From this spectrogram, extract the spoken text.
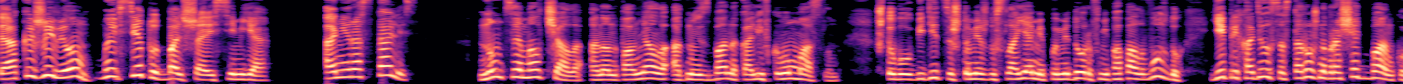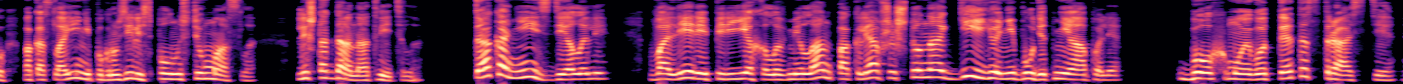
Так и живем, мы все тут большая семья. Они расстались? Нунция молчала, она наполняла одну из банок оливковым маслом. Чтобы убедиться, что между слоями помидоров не попал воздух, ей приходилось осторожно вращать банку, пока слои не погрузились полностью в масло. Лишь тогда она ответила. «Так они и сделали. Валерия переехала в Милан, поклявшись, что ноги ее не будет в Неаполе. Бог мой, вот это страсти!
